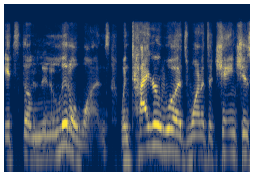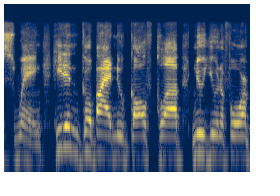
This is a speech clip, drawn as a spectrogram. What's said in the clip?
It's the, The little little, ones. When Tiger Woods wanted to change his swing, he didn't go buy a new golf club, new uniform,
